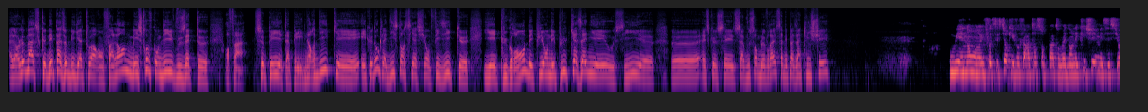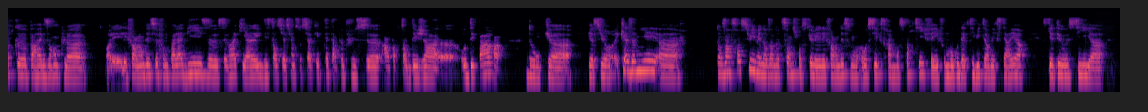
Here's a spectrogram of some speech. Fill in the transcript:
Alors le masque n'est pas obligatoire en Finlande, mais il se trouve qu'on dit vous êtes, euh, enfin, ce pays est un pays nordique et, que donc la distanciation physique euh, y est plus grande et puis on n'est plus casanier aussi. Est-ce que ça vous semble vrai? Ça n'est pas un cliché? Oui et non. Il faut, c'est sûr qu'il faut faire attention de ne pas tomber dans les clichés, mais c'est sûr que par exemple les, Finlandais se font pas la bise. Euh, c'est vrai qu'il y a une distanciation sociale qui est peut-être un peu plus euh, importante déjà euh, au départ. Donc, bien sûr, casanier, dans un sens, oui, mais dans un autre sens, je pense que les, les, Finlandais sont aussi extrêmement sportifs et ils font beaucoup d'activités en extérieur, ce qui était aussi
